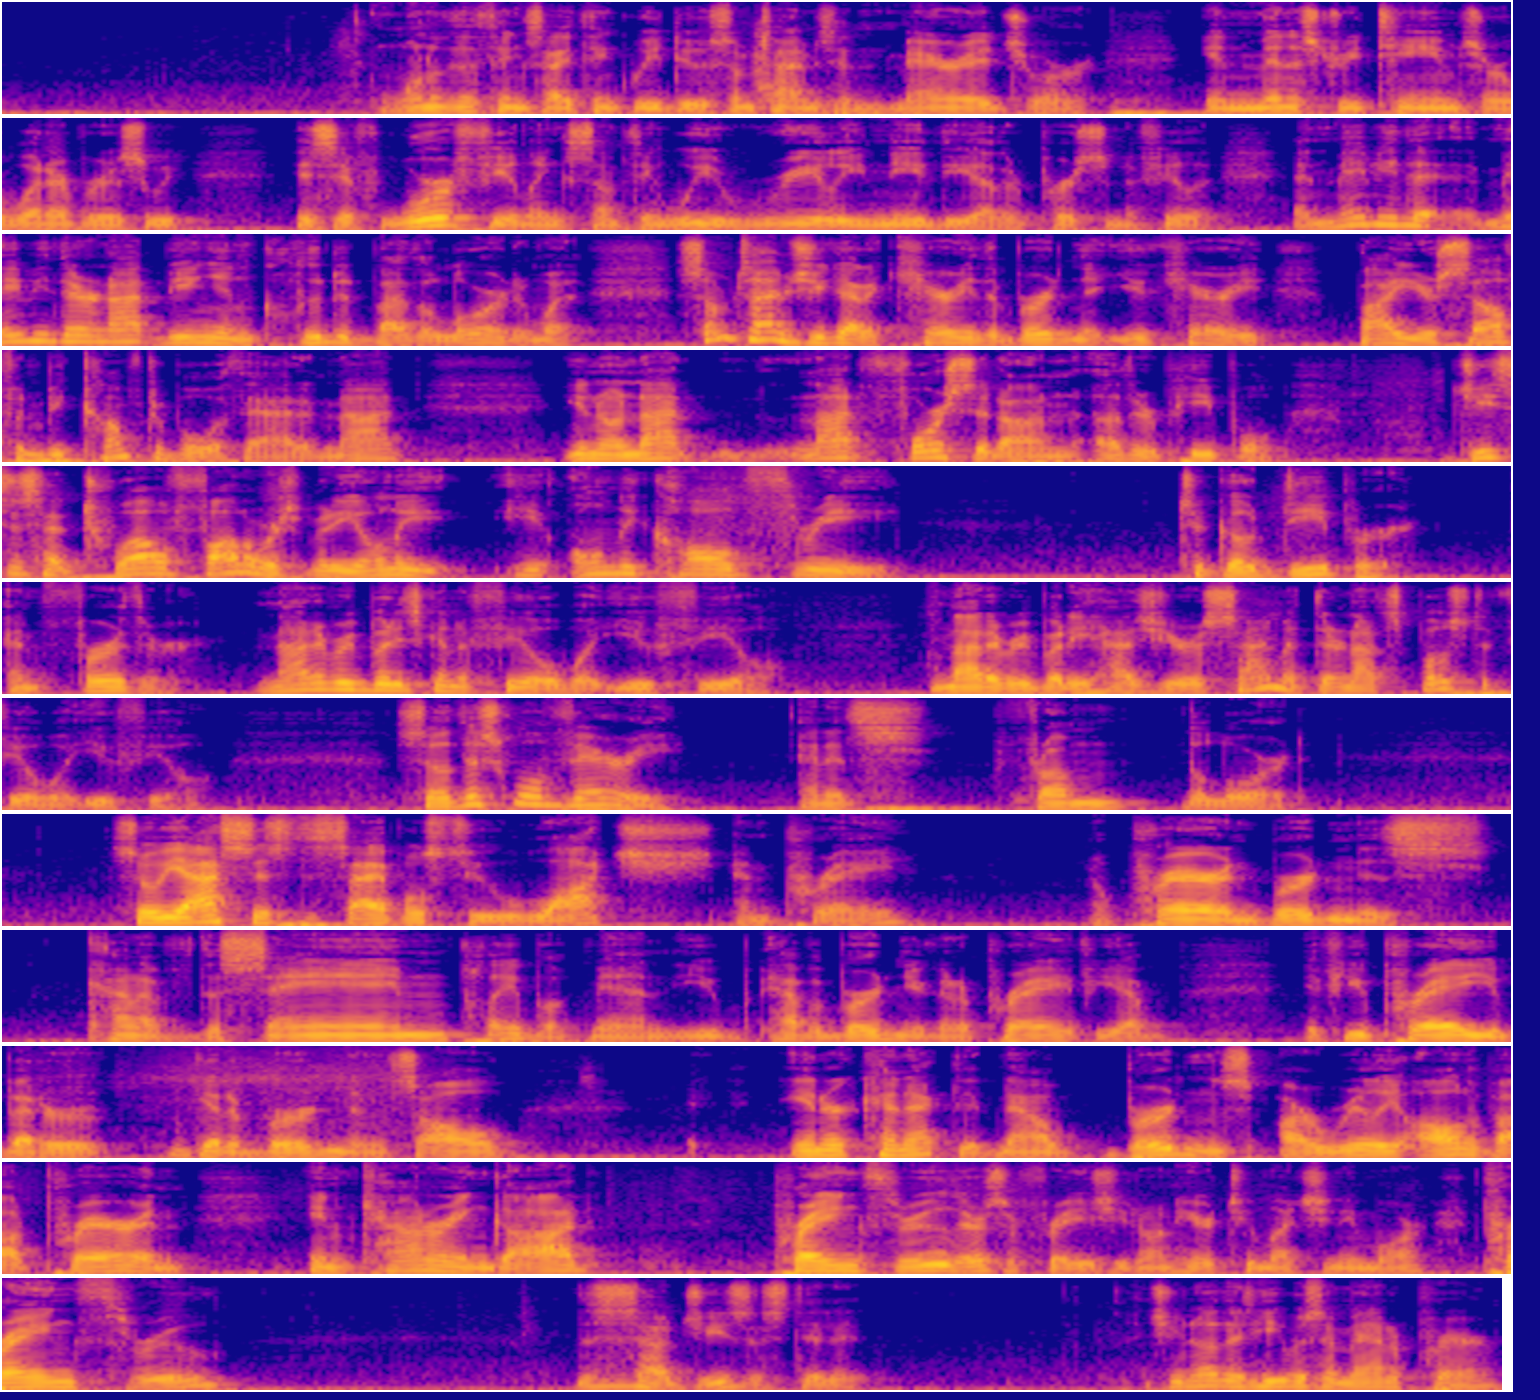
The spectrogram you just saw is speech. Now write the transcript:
One of the things I think we do sometimes in marriage or in ministry teams or whatever is we is if we're feeling something, we really need the other person to feel it. And maybe that maybe they're not being included by the Lord. And what sometimes you got to carry the burden that you carry by yourself and be comfortable with that and not, you know, not not force it on other people. Jesus had 12 followers, but he only he only called 3 to go deeper and further. Not everybody's going to feel what you feel. Not everybody has your assignment. They're not supposed to feel what you feel. So this will vary and it's from the Lord. So he asked his disciples to watch and pray. Know, prayer and burden is kind of the same playbook, man. You have a burden, you're going to pray. If you have if you pray, you better get a burden and it's all interconnected. Now, burdens are really all about prayer and encountering God, praying through. There's a phrase you don't hear too much anymore. Praying through. This is how Jesus did it. Did you know that he was a man of prayer?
